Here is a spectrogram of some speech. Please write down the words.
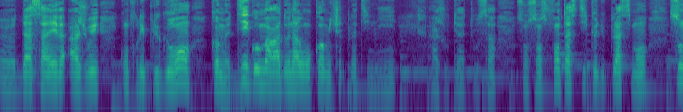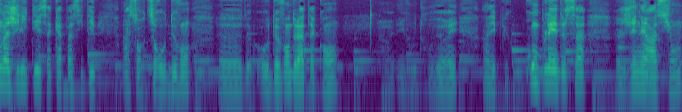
euh, Dasaev a joué contre les plus grands comme Diego Maradona ou encore Michel Platini. Ajouté à tout ça son sens fantastique du placement, son agilité, sa capacité à sortir au devant, euh, au devant de l'attaquant et vous trouverez un des plus complets de sa génération,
